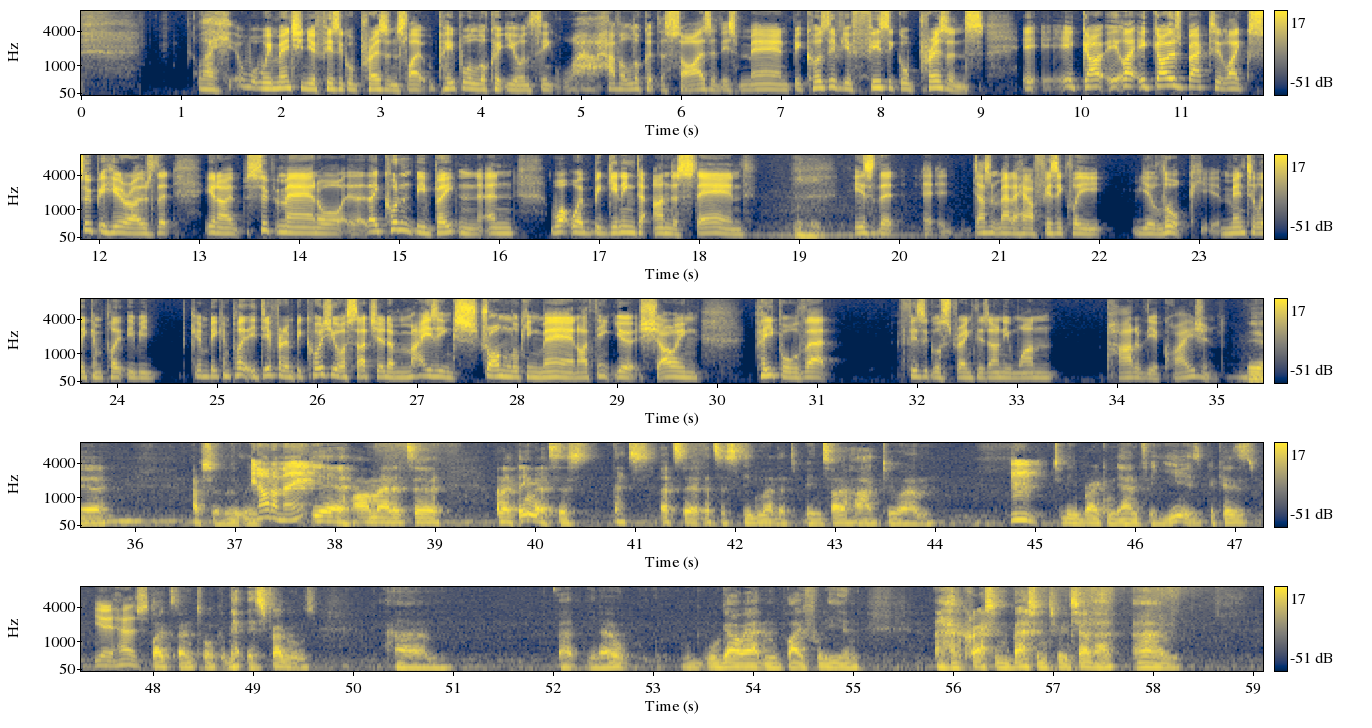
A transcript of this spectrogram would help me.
like we mentioned, your physical presence. Like people look at you and think, "Wow, have a look at the size of this man." Because of your physical presence, it, it go it, like it goes back to like superheroes that you know, Superman, or uh, they couldn't be beaten. And what we're beginning to understand mm-hmm. is that uh, it doesn't matter how physically you look, mentally completely be can be completely different. And because you're such an amazing, strong looking man, I think you're showing people that physical strength is only one part of the equation. yeah, absolutely. You know what I mean? Yeah, oh man, it's a, and I think that's just that's that's a that's a stigma that's been so hard to um to be broken down for years because Yeah, it has. blokes don't talk about their struggles. Um, but you know, we'll go out and play footy and uh, crash and bash into each other, um,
